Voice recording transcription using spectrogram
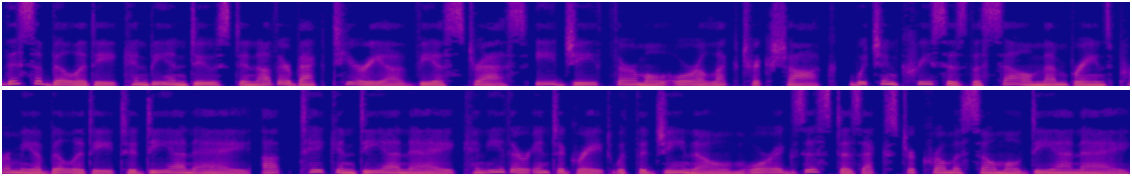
This ability can be induced in other bacteria via stress e.g. thermal or electric shock, which increases the cell membrane's permeability to DNA. Uptaken DNA can either integrate with the genome or exist as extrachromosomal DNA.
